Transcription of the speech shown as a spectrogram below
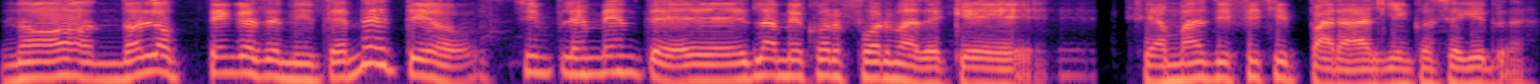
no, no lo tengas en internet, tío. Simplemente es la mejor forma de que sea más difícil para alguien conseguir.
